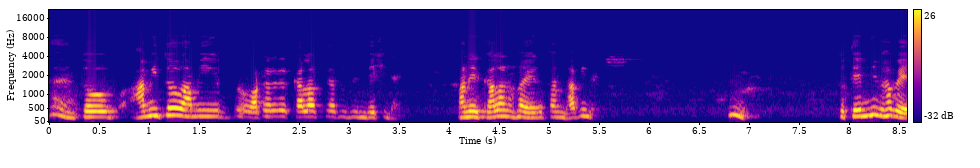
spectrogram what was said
হ্যাঁ তো আমি তো, আমি ওয়াটারের কালার তো এতদিন দেখি নাই। পানির কালার হয়, এটা তো আমি ভাবি নাই। হুম, তো তেমনি ভাবে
